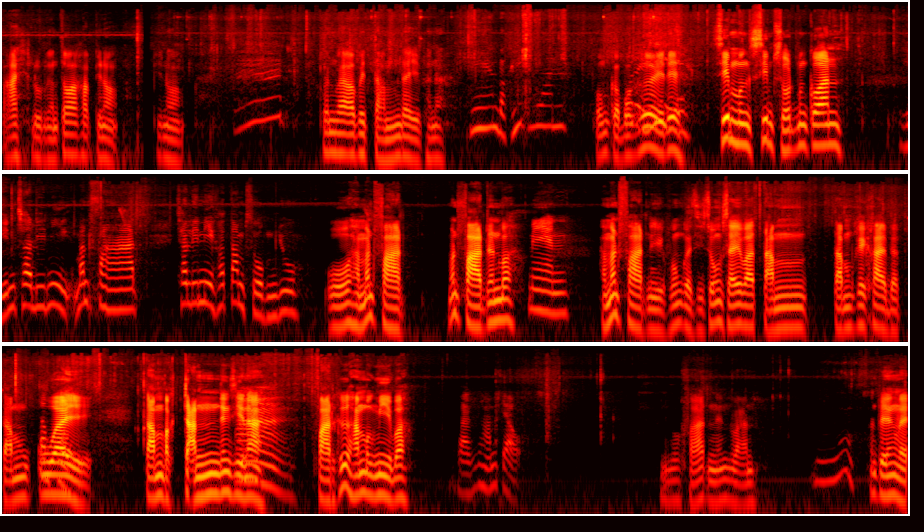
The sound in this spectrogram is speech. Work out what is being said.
ไปลุ้นกันต่อครับพี่น้องพี่น้องเพิ่นว่าเอาไปตำได้พะนะนี่ บักพริกวนผมกับบ่เคยเด้ซิมมึงซิมสดมึงก่อนเห็นชาลินี่มันฝาด ชาลินี่เขาตั้มสมอยู่ โอ้หามันฝาด มันฝาดนั่นบ่แมนหามันฝาดนี่ ผมก็สิสงสัยว่าตำตำคล้ายๆ แบบตำกล้วยตำบักจันจังซี่นะอ่าฝาดคือหำบักมีบ่ฝาดคือหำเจ้านี่บ่ฝาดนี่หวานอืมมันเป็นจังได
